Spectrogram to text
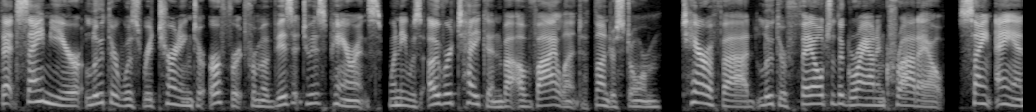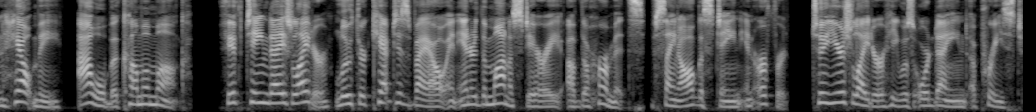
That same year, Luther was returning to Erfurt from a visit to his parents when he was overtaken by a violent thunderstorm. Terrified, Luther fell to the ground and cried out, St. Anne, help me, I will become a monk. Fifteen days later, Luther kept his vow and entered the monastery of the Hermits of St. Augustine in Erfurt. Two years later, he was ordained a priest.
